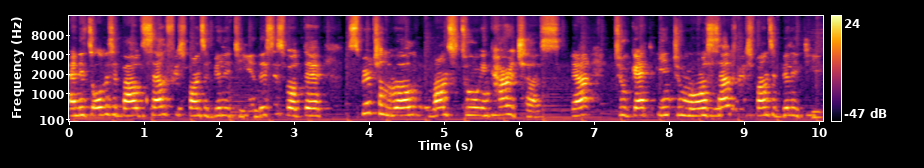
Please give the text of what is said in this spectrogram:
and it's always about self responsibility and this is what the spiritual world wants to encourage us yeah to get into more mm-hmm. self responsibility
